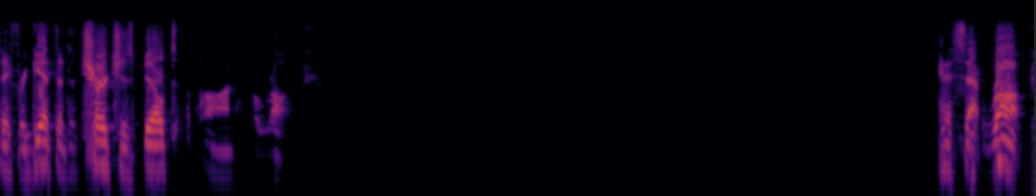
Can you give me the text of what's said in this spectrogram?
They forget that the church is built upon a rock. And it's that rock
